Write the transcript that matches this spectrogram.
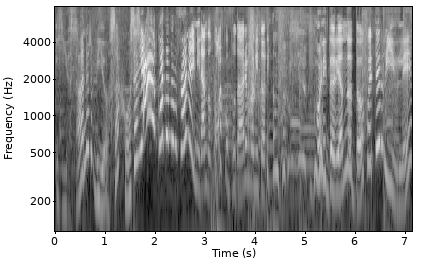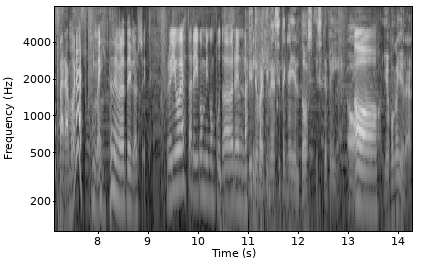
Y yo estaba nerviosa, José, ¡ah, cuatro personas! Y mirando todos los computadores, monitoreando, monitoreando todo. Fue terrible para Morat, imagínate para Taylor Swift. Pero yo voy a estar ahí con mi computador en la Y te imaginas si tengáis el 2 y se te pegue. Oh, Oh. Yo me pongo a llorar.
